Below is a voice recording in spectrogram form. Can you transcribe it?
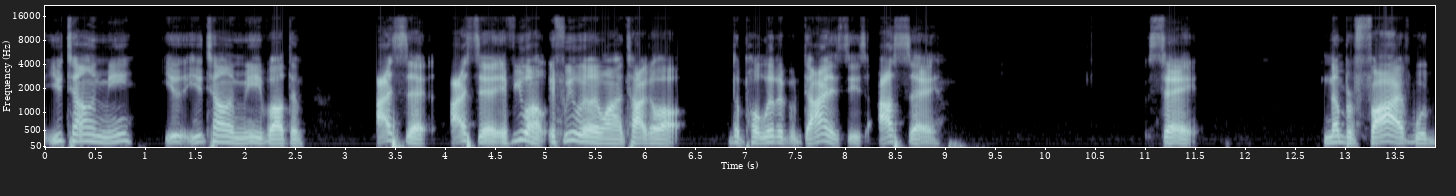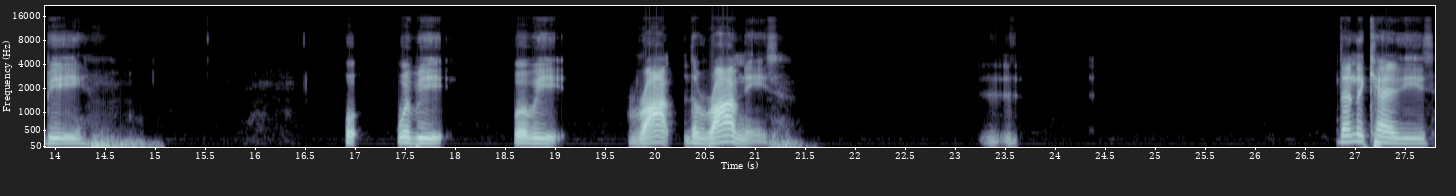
You telling me? You you telling me about them? I said I said if you want if we really want to talk about the political dynasties, I'll say say number 5 would be would be would be Rom, the Romneys then the Kennedys.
